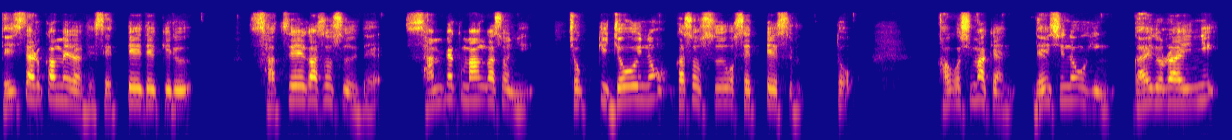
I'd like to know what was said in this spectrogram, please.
デジタルカメラで設定できる撮影画素数で300万画素に直帰上位の画素数を設定すると鹿児島県電子納品ガイドラインに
